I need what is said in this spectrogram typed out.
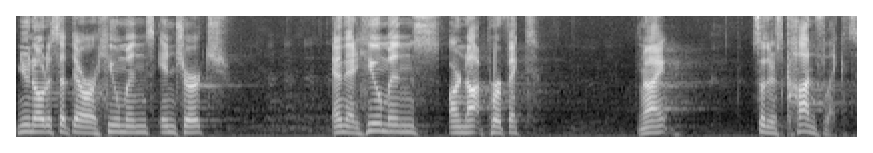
You notice that there are humans in church and that humans are not perfect, right? So there's conflict.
